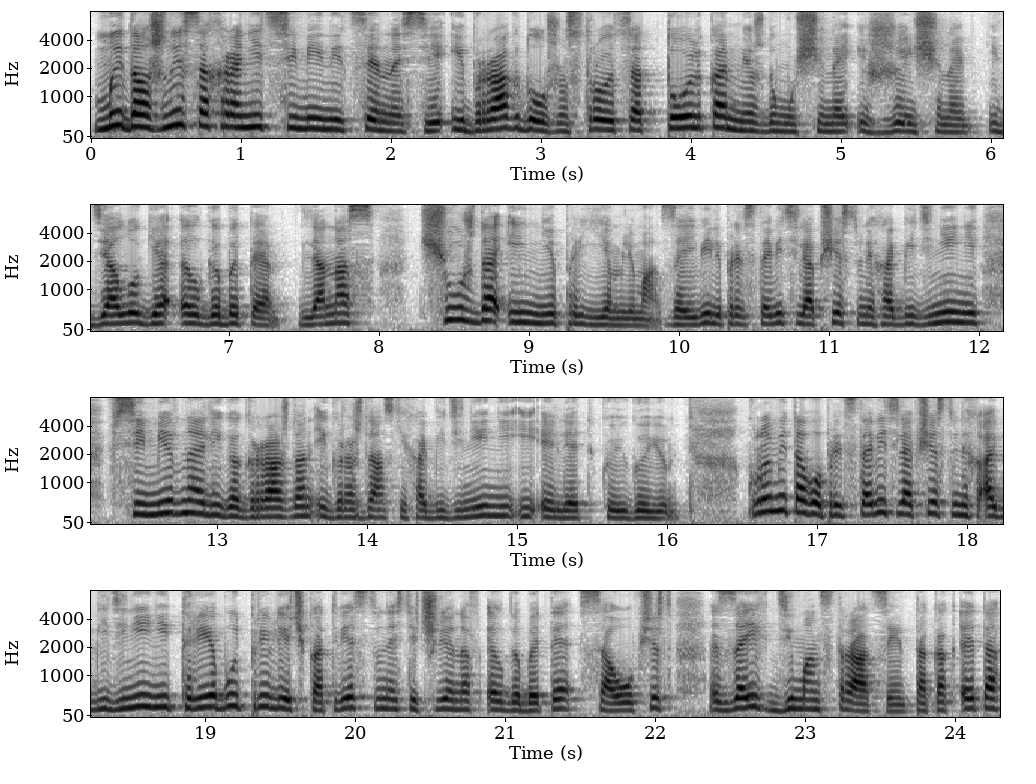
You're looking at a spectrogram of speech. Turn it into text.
Мы должны сохранить семейные ценности, и брак должен строиться только между мужчиной и женщиной. Идеология ЛГБТ для нас чужда и неприемлема, заявили представители общественных объединений Всемирная лига граждан и гражданских объединений и Элет Кюйгую. Кроме того, представители общественных объединений требуют привлечь к ответственности членов ЛГБТ-сообществ за их демонстрации, так как это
